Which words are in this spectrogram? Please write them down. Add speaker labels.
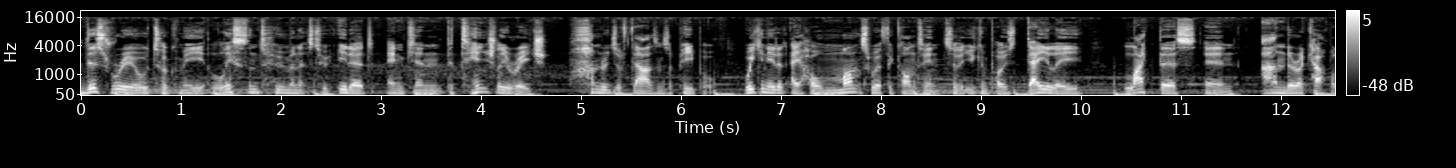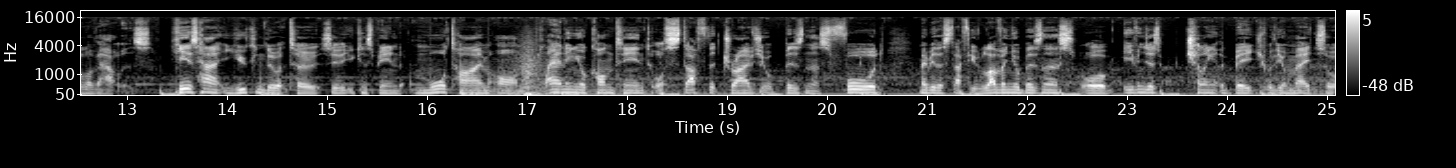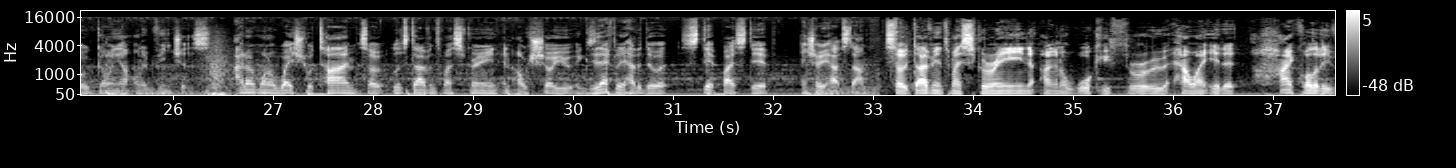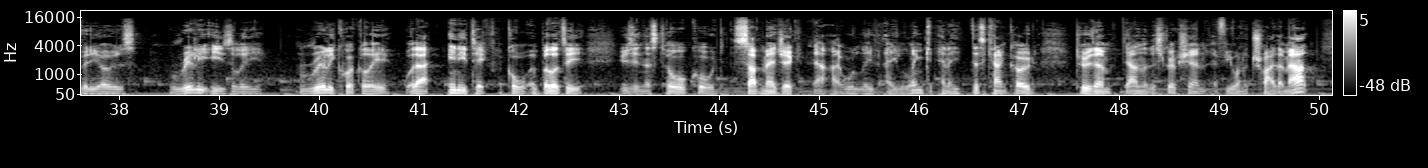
Speaker 1: This reel took me less than two minutes to edit and can potentially reach hundreds of thousands of people. We can edit a whole month's worth of content so that you can post daily like this in under a couple of hours. Here's how you can do it too so that you can spend more time on planning your content or stuff that drives your business forward maybe the stuff you love in your business, or even just chilling at the beach with your mates or going out on adventures. I don't want to waste your time, so let's dive into my screen and I'll show you exactly how to do it step by step and show you how it's done. So diving into my screen, I'm going to walk you through how I edit high quality videos really easily, really quickly without any technical ability using this tool called Submagic. Now I will leave a link and a discount code to them down in the description if you want to try them out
